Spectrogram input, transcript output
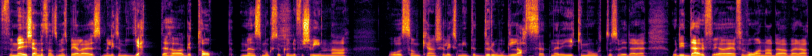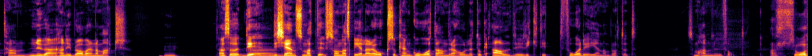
för mig kändes han som en spelare med liksom jättehög topp, men som också kunde försvinna och som kanske liksom inte drog lasset när det gick emot och så vidare. Och det är därför jag är förvånad över att han... Nu är han är ju bra varenda match. Mm. Alltså det, Ehm. det känns som att sådana spelare också kan gå åt andra hållet och aldrig riktigt få det genombrottet. Som han nu fått. Alltså så,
